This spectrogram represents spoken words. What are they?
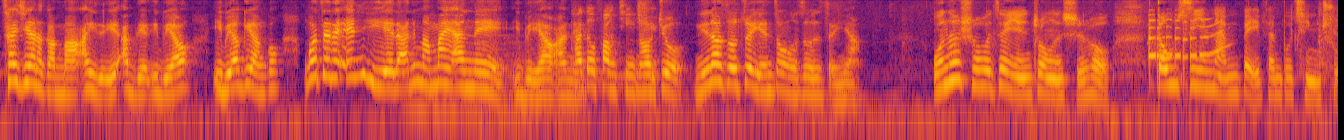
菜市仔就干嘛，啊伊就压力，伊不要，伊不要叫人讲，我这个演戏的啦，你嘛卖安尼，伊不要安尼。他都放进去然后就你那时候最严重的时候是怎样？我那时候最严重的时候，东西南北分不清楚。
